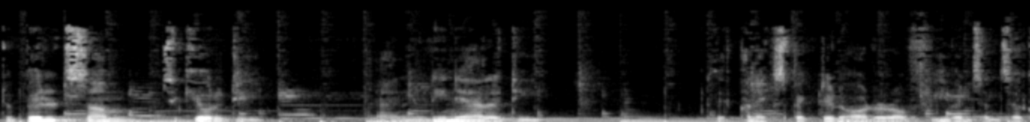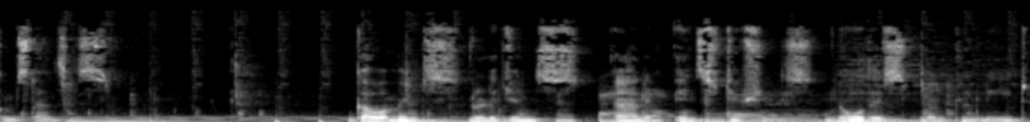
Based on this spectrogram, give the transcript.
to build some security and linearity to the unexpected order of events and circumstances. Governments, religions, and institutions know this mental need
